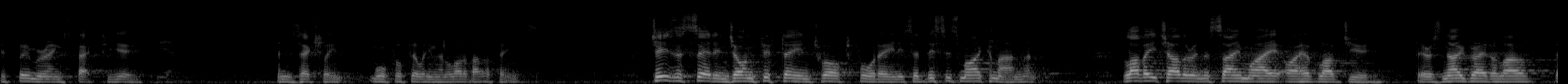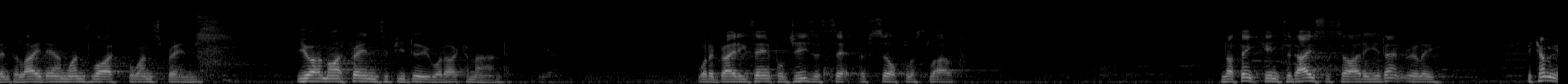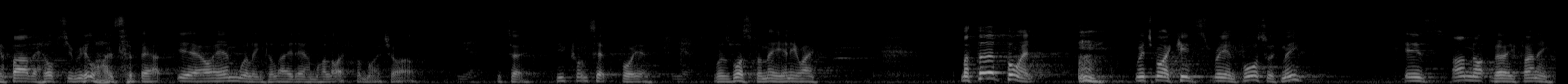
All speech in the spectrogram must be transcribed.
it boomerangs back to you Yeah. and is actually more fulfilling than a lot of other things. Jesus said in John 15, 12 to 14, He said, This is my commandment. Love each other in the same way I have loved you. There is no greater love than to lay down one's life for one's friends. You are my friends if you do what I command. What a great example Jesus set of selfless love. And I think in today's society, you don't really. Becoming a father helps you realise about, yeah, I am willing to lay down my life for my child. Yeah. It's a new concept for you. Yeah. Was was for me anyway. My third point, which my kids reinforce with me, is I'm not very funny.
